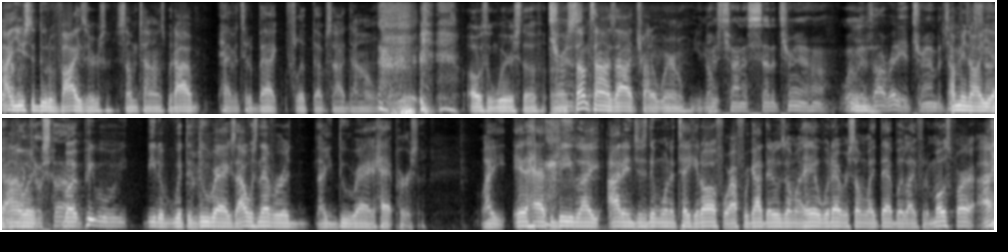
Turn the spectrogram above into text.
I used to do the visors sometimes, but I have it to the back, flipped upside down. weird. oh, some weird stuff. Uh, sometimes I try to wear them, you You know. was trying to set a trend, huh? Well, it was already a trend, but you I mean, oh just trying to yeah, I would, but people be the with the do rags. I was never a like do rag hat person. Like it had to be like I didn't just didn't want to take it off, or I forgot that it was on my head, whatever, something like that. But like for the most part, I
